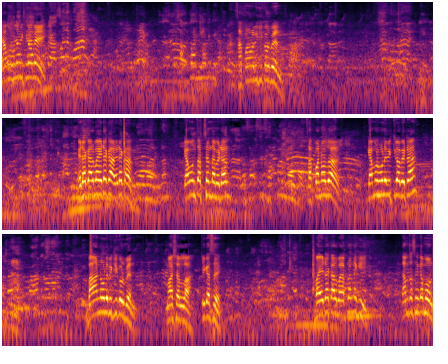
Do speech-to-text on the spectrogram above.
কেমন হলে বিক্রি হবে? ছাপ্পান্ন বিক্রি করবেন। এটা কার ভাই? এটা কার? এটা কার? কেমন চাচ্ছেন দাম এটার? ছাপ্পান্ন হাজার। কেমন হলে বিক্রি হবে এটা? বাহান্ন হলে বিক্রি করবেন। মাশাল্লাহ ঠিক আছে। ভাই, এটা কার ভাই? আপনার নাকি? দাম চাচ্ছেন কেমন?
